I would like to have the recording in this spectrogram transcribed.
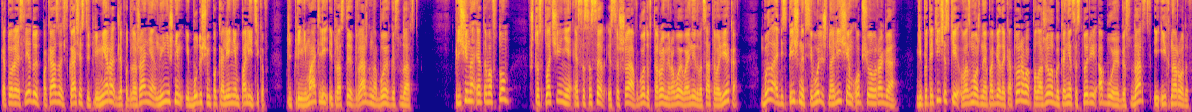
которое следует показывать в качестве примера для подражания нынешним и будущим поколениям политиков, предпринимателей и простых граждан обоих государств. Причина этого в том, что сплочение СССР и США в годы Второй мировой войны XX века было обеспечено всего лишь наличием общего врага, гипотетически возможная победа которого положила бы конец истории обоих государств и их народов.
